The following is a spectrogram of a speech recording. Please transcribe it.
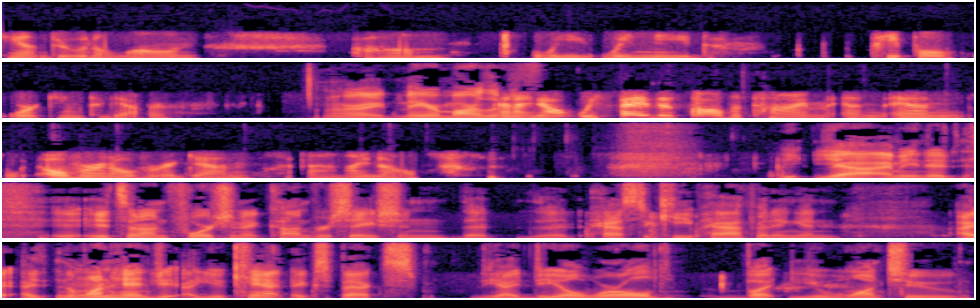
can't do it alone. Um, we we need people working together. All right, Mayor Marlin. And I know we say this all the time, and and over and over again, and I know. yeah, I mean it. It's an unfortunate conversation that that has to keep happening, and I, I, on the one hand, you, you can't expect the ideal world, but you want to,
